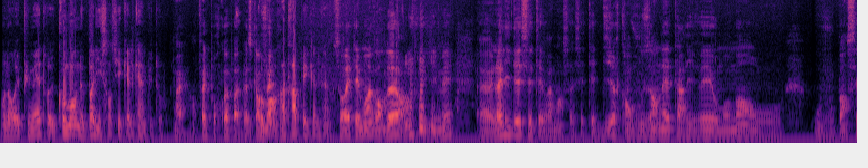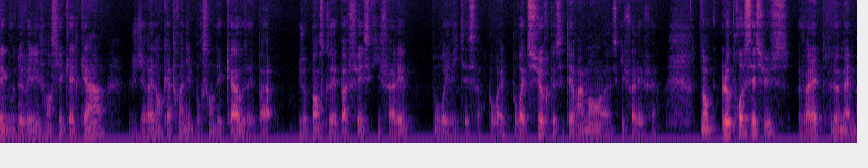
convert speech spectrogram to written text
On aurait pu mettre comment ne pas licencier quelqu'un plutôt. Ouais, en fait, pourquoi pas? Parce qu'en fait, rattraper quelqu'un. ça aurait été moins vendeur, entre guillemets. Euh, là, l'idée, c'était vraiment ça. C'était de dire, quand vous en êtes arrivé au moment où, où vous pensez que vous devez licencier quelqu'un, je dirais dans 90% des cas, vous avez pas, je pense que vous n'avez pas fait ce qu'il fallait pour éviter ça, pour être, pour être sûr que c'était vraiment euh, ce qu'il fallait faire. Donc, le processus va être le même,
